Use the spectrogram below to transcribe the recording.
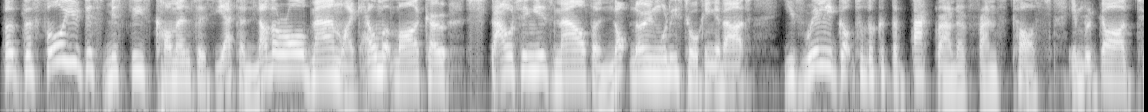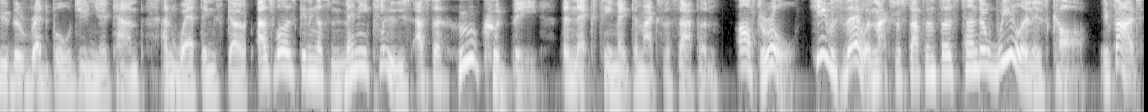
But before you dismiss these comments as yet another old man like Helmut Marko spouting his mouth and not knowing what he's talking about, you've really got to look at the background of Franz Tost in regard to the Red Bull Junior camp and where things go, as well as giving us many clues as to who could be the next teammate to Max Verstappen. After all, he was there when Max Verstappen first turned a wheel in his car. In fact,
